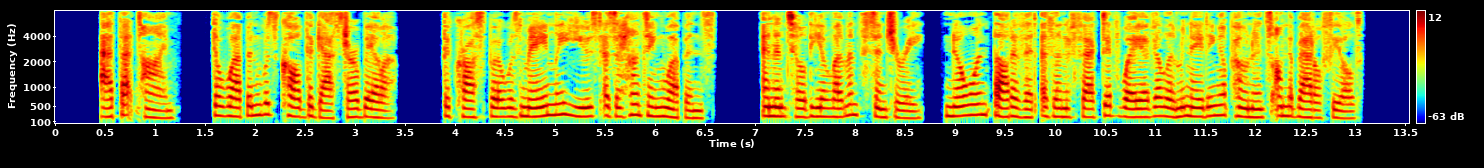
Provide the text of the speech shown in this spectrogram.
At that time, the weapon was called the Gastarbala. The crossbow was mainly used as a hunting weapons. And until the 11th century, no one thought of it as an effective way of eliminating opponents on the battlefield.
